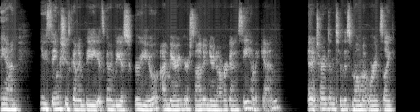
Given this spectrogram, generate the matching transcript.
And you think she's going to be, it's going to be a screw you. I'm marrying your son and you're never going to see him again. And it turns into this moment where it's like,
